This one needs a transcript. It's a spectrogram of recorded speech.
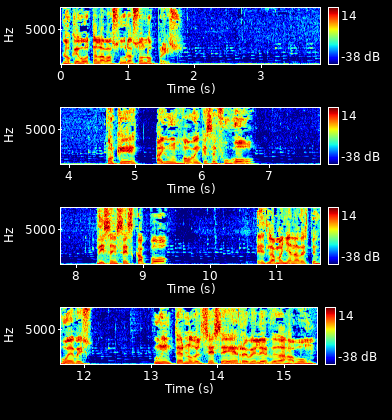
lo que botan la basura son los presos. Porque hay un joven que se fugó. Dicen, se escapó en la mañana de este jueves un interno del CCR Beler de Dajabón.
